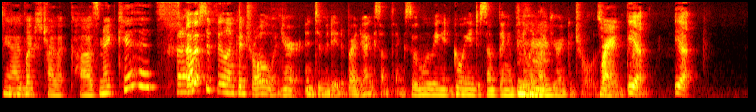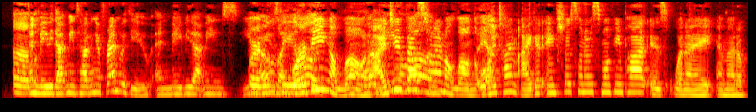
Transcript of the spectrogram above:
yeah, I'd like to try that. Cosmic kids. But it helps to feel in control when you're intimidated by doing something. So moving it, going into something and feeling mm-hmm. like you're in control is Right. Yeah. Yeah. Um, And maybe that means having a friend with you, and maybe that means you Or know, means like being Or alone. being alone. Or I being do best when. I'm alone. The Yeah. only time I get anxious when I'm smoking pot is when I am at a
